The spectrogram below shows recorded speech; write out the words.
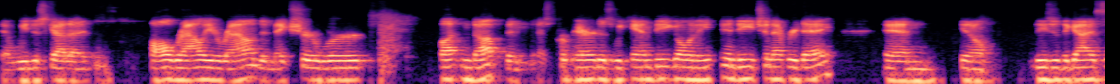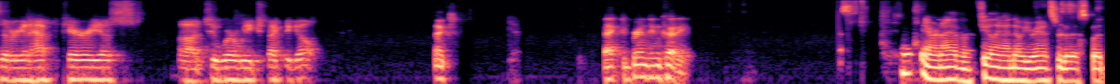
and we just gotta all rally around and make sure we're buttoned up and as prepared as we can be going into each and every day. And, you know, these are the guys that are gonna have to carry us, uh, to where we expect to go. Thanks. Back to Brendan Kuty. Aaron, I have a feeling I know your answer to this, but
